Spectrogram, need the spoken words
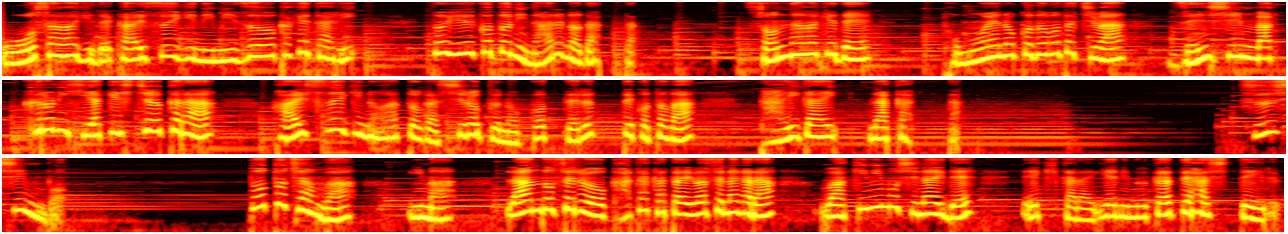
大騒ぎで海水着に水をかけたり、ということになるのだった。そんなわけで、ともえの子供たちは全身真っ黒に日焼けしちゃうから、海水着の跡が白く残ってるってことは大概なかった。通信簿。トットちゃんは今、ランドセルをカタカタ言わせながら脇にもしないで駅から家に向かって走っている。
